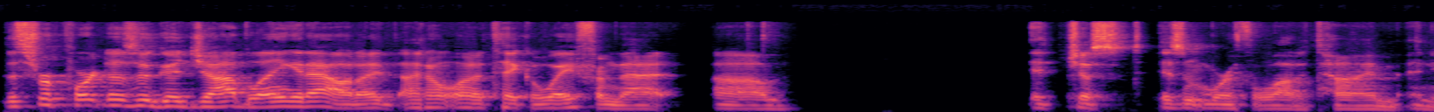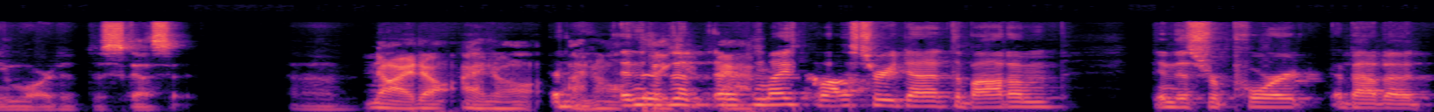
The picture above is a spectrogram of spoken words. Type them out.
This report does a good job laying it out. I, I don't want to take away from that. Um, it just isn't worth a lot of time anymore to discuss it. Um, No, I don't. I don't. I don't and there's think a, there's a nice glossary down at the bottom in this report. About a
